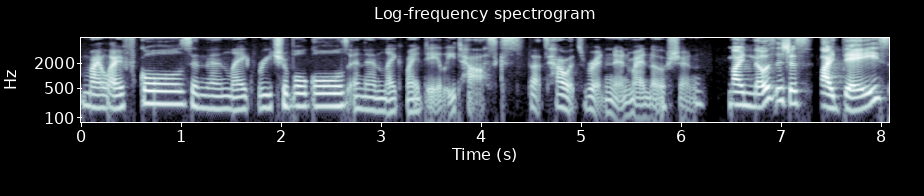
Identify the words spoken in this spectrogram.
my life goals and then like reachable goals and then like my daily tasks. That's how it's written in my Notion my notes is just by days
